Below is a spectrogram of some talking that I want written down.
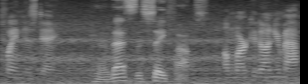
Plain as day. Yeah, that's the safe house. I'll mark it on your map.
